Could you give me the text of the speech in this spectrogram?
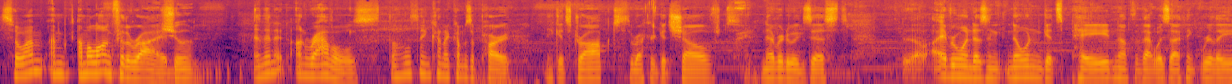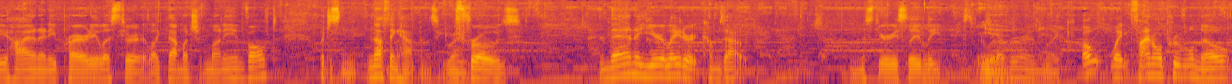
So I'm I'm I'm along for the ride. Sure. And then it unravels. The whole thing kind of comes apart. It gets dropped. The record gets shelved, never to exist. Everyone doesn't. No one gets paid. Not that that was, I think, really high on any priority list or like that much money involved. But just nothing happens. It Right. froze. And then a year later, it comes out, mysteriously leaked or Yeah. whatever, and like, oh wait, final approval, no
